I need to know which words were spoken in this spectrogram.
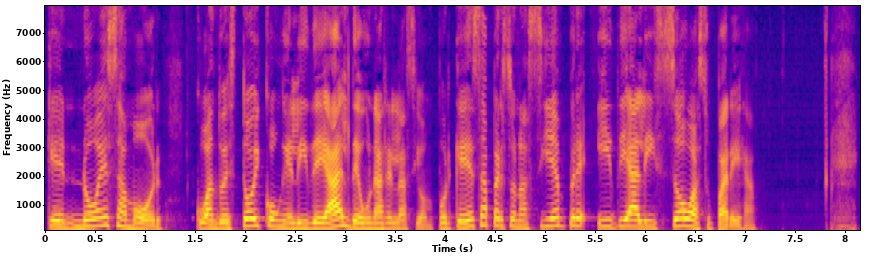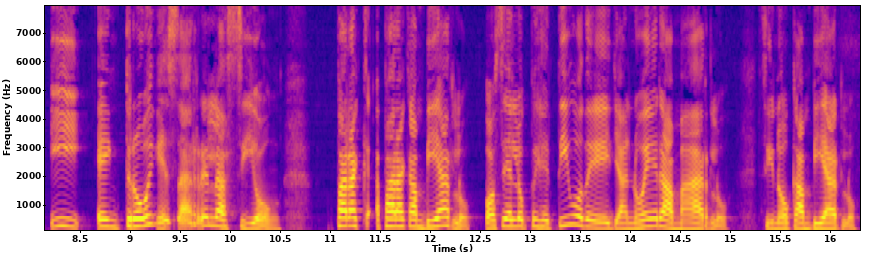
que no es amor cuando estoy con el ideal de una relación, porque esa persona siempre idealizó a su pareja y entró en esa relación para, para cambiarlo. O sea, el objetivo de ella no era amarlo, sino cambiarlo.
